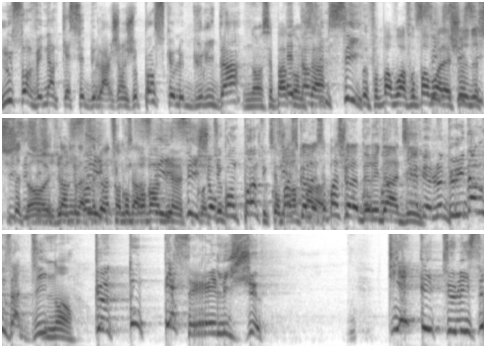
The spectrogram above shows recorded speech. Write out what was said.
nous sommes venus encaisser de l'argent. Je pense que le burida. Non, c'est pas est comme ça. Une... Si. Faut pas voir- faut pas Si, voir les si, choses de cette- angle-là, c'est pas comme ça. Si, je comprends. tu comprends Parce que, le- c'est Burida a dit. Le Burida nous a dit que tout texte religieux qui est utilisé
